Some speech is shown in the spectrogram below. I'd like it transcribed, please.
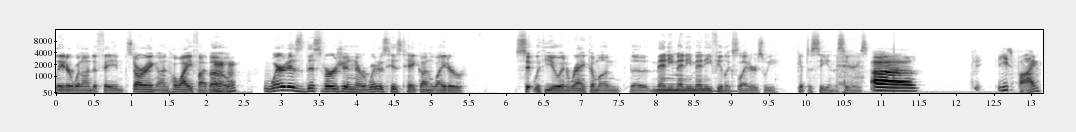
later went on to fame starring on Hawaii 5 Mhm. Where does this version or where does his take on Leiter sit with you and rank among the many many many Felix Leiters we get to see in the series? Uh, he's fine.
